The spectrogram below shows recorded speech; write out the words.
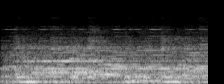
Thank you.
